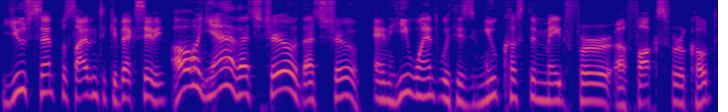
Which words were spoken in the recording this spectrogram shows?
You sent Poseidon to Quebec City, oh yeah, that's true. That's true. and he went with his new custom-made fur uh, fox fur coat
